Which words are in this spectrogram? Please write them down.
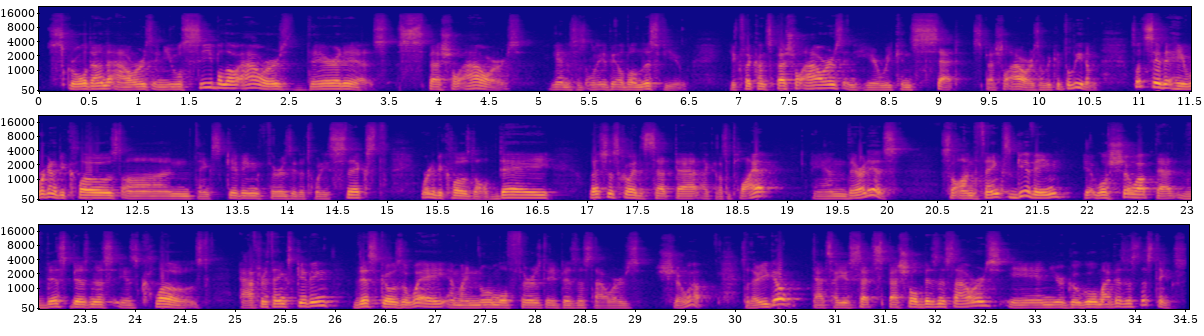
scroll down to hours, and you will see below hours, there it is, special hours. Again, this is only available in this view. You click on special hours and here we can set special hours and we could delete them. So let's say that, hey, we're gonna be closed on Thanksgiving, Thursday the 26th. We're gonna be closed all day. Let's just go ahead and set that. I can apply it and there it is. So on Thanksgiving, it will show up that this business is closed. After Thanksgiving, this goes away and my normal Thursday business hours show up. So there you go. That's how you set special business hours in your Google My Business listings.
